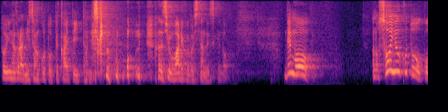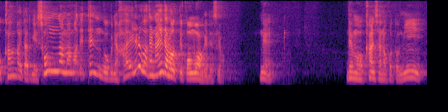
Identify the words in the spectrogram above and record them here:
と言いながら23個取って帰っていったんですけども、私も悪いことしたんですけど。でもあのそういうことをこう考えた時にそんなままで天国に入れるわけないだろうってこう思うわけですよ。ねでも感謝のことに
